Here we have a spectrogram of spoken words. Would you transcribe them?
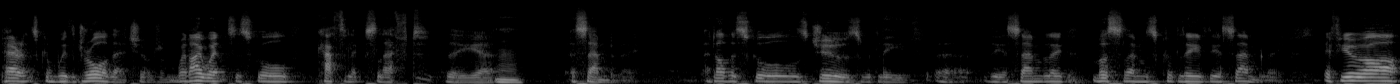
parents can withdraw their children. When I went to school, Catholics left the uh, assembly. At other schools, Jews would leave the assembly, Muslims could leave the assembly. If you are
